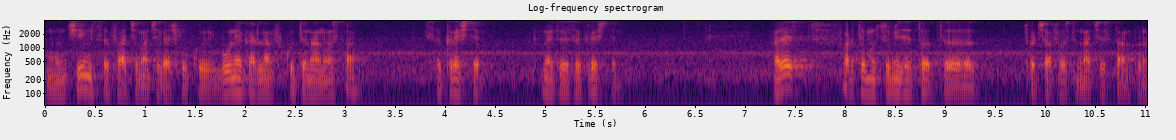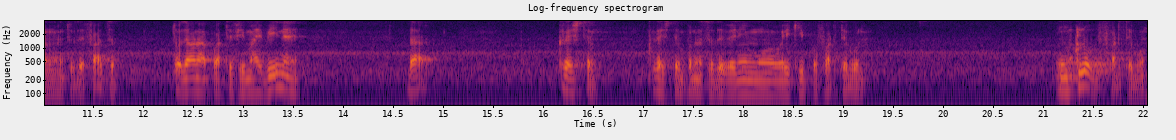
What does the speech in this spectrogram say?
muncim, să facem aceleași lucruri bune care le-am făcut în anul ăsta, să creștem. Că noi trebuie să creștem. În rest, foarte mulțumit de tot, tot ce a fost în acest an până în momentul de față. Totdeauna poate fi mai bine, dar creștem. Creștem până să devenim o echipă foarte bună. Un club foarte bun.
